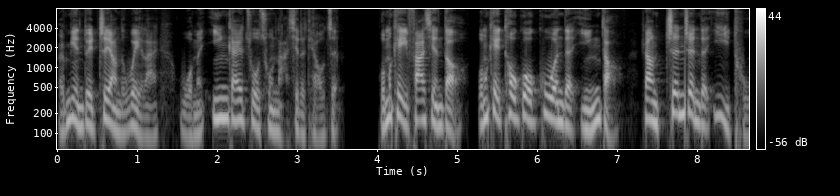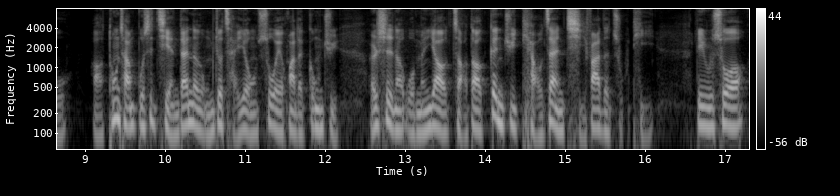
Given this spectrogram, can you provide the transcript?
而面对这样的未来，我们应该做出哪些的调整？我们可以发现到，我们可以透过顾问的引导，让真正的意图。啊，通常不是简单的我们就采用数位化的工具，而是呢，我们要找到更具挑战启发的主题。例如说，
